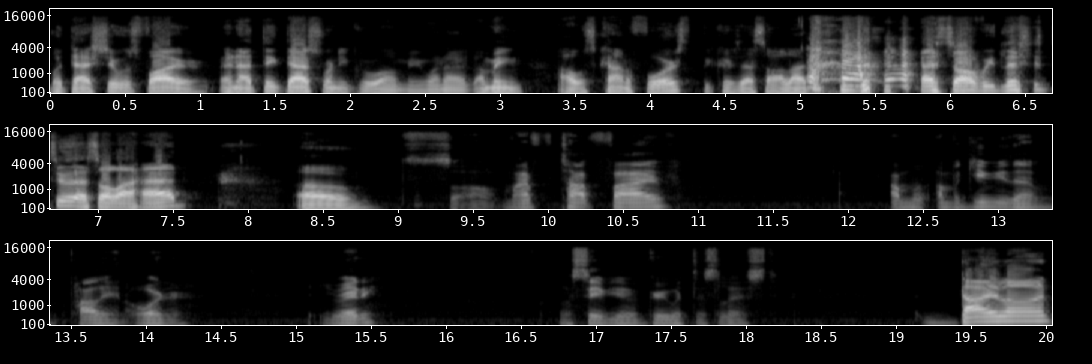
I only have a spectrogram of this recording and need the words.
But that shit was fire. And I think that's when he grew on me. When I I mean, I was kind of forced because that's all I that's all we listened to. That's all I had. Um So my top five, I'm I'm gonna give you them probably in order. You ready? Let's see if you agree with this list. Dylon,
